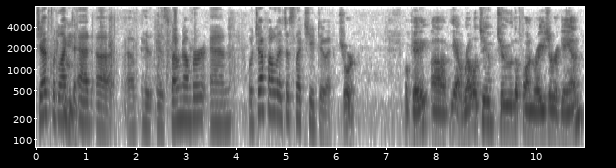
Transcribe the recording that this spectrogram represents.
Jeff would like to add uh, uh, his, his phone number and, well, Jeff, I'll just let you do it. Sure. Okay, uh, yeah, relative to the fundraiser again,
